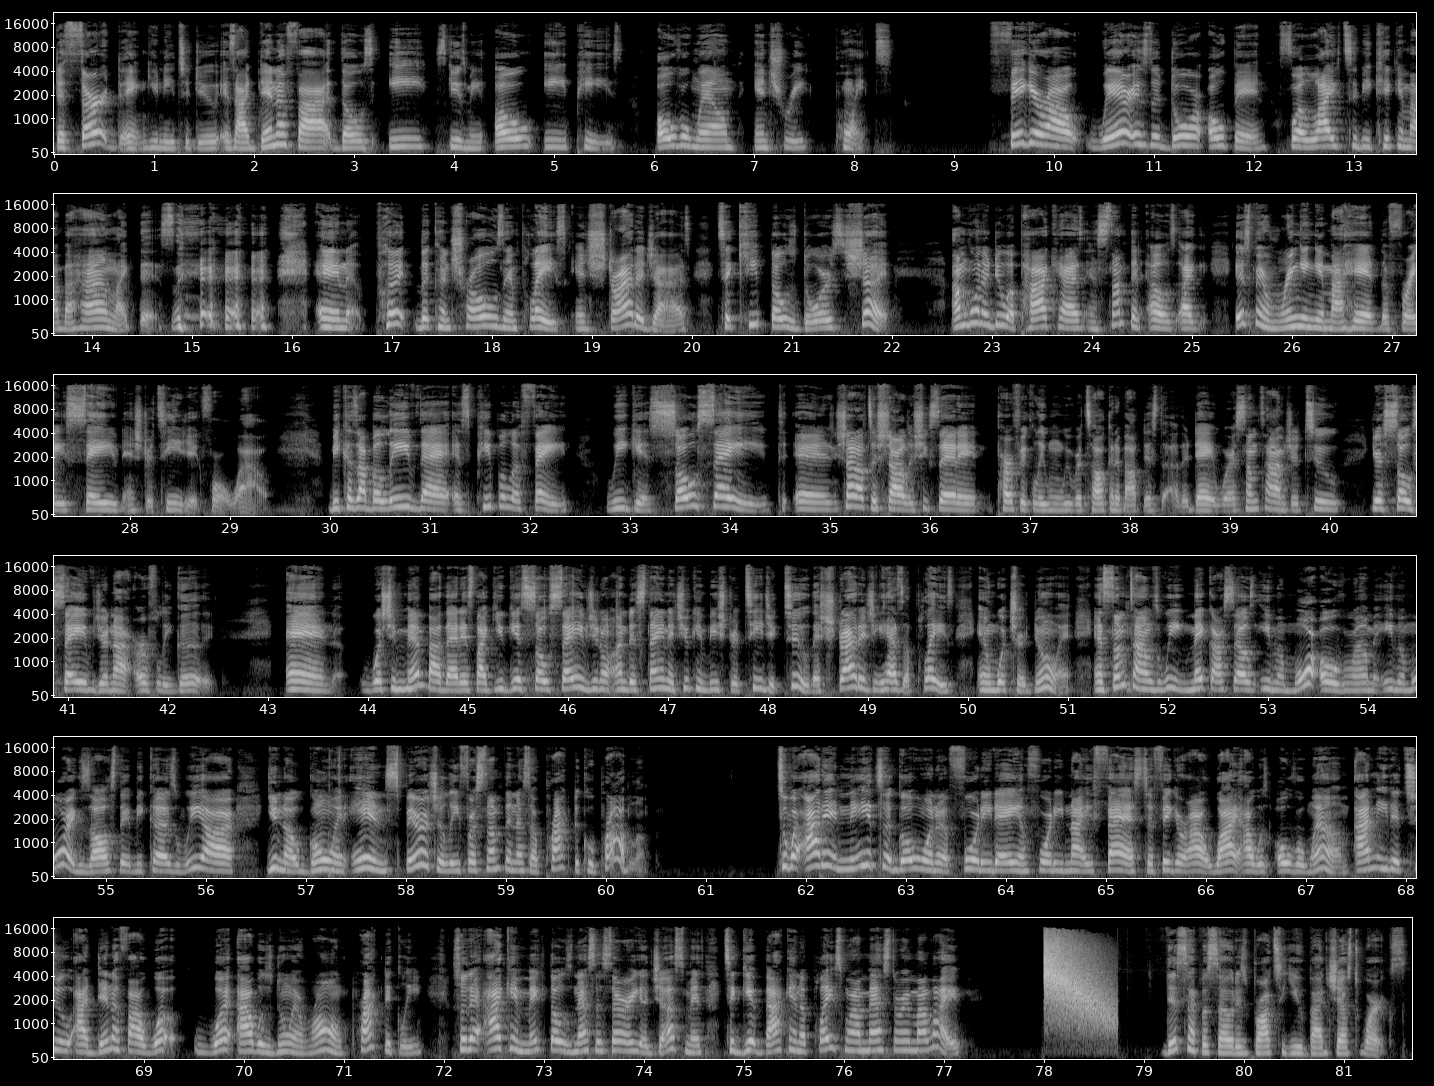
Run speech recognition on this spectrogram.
The third thing you need to do is identify those E, excuse me, OEPs, overwhelm entry points. Figure out where is the door open for life to be kicking my behind like this and put the controls in place and strategize to keep those doors shut. I'm going to do a podcast and something else. Like it's been ringing in my head the phrase saved and strategic for a while because I believe that as people of faith, we get so saved. And shout out to Charlotte. She said it perfectly when we were talking about this the other day, where sometimes you're too, you're so saved, you're not earthly good. And what she meant by that is like you get so saved, you don't understand that you can be strategic too. That strategy has a place in what you're doing. And sometimes we make ourselves even more overwhelmed and even more exhausted because we are, you know, going in spiritually for something that's a practical problem to where I didn't need to go on a 40 day and 40 night fast to figure out why I was overwhelmed. I needed to identify what what I was doing wrong practically so that I can make those necessary adjustments to get back in a place where I'm mastering my life. This episode is brought to you by Justworks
